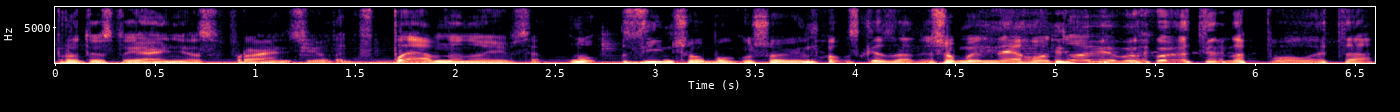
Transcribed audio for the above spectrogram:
протистояння з Францією. Так впевнено і все. Ну, з іншого боку, що він мав сказати, що ми не готові виходити на поле. Та?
